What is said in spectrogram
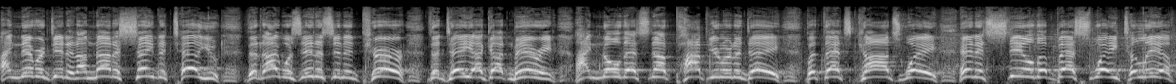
I never did it. I'm not ashamed to tell you that I was innocent and pure the day I got married. I know that's not popular today, but that's God's way, and it's still the best way to live.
